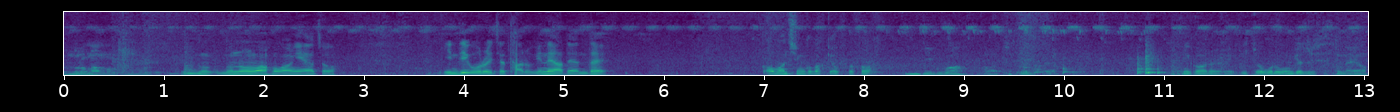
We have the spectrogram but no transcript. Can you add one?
눈으로만 한번 눈, 눈으로만 호강해야죠. 인디고를 이제 다루긴 해야 되는데 검은 친구밖에 없어서 인디고가 아마 저쪽에 있어요. 이거를 이쪽으로 옮겨줄 수 있나요?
